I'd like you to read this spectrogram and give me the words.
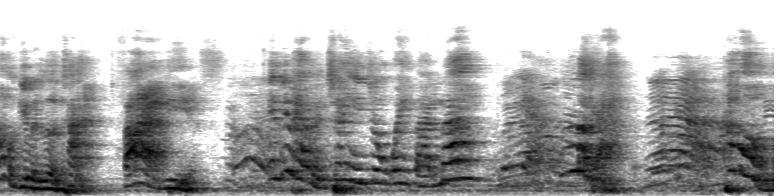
I'm going to give it a little time, five years. And you haven't changed your way by now. Look out. Come on.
